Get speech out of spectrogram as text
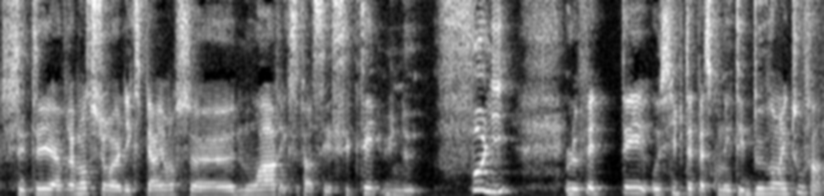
C'était euh, vraiment sur euh, l'expérience euh, noire. et Enfin, c'était une folie. Le fait est aussi peut-être parce qu'on était devant et tout. Enfin,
